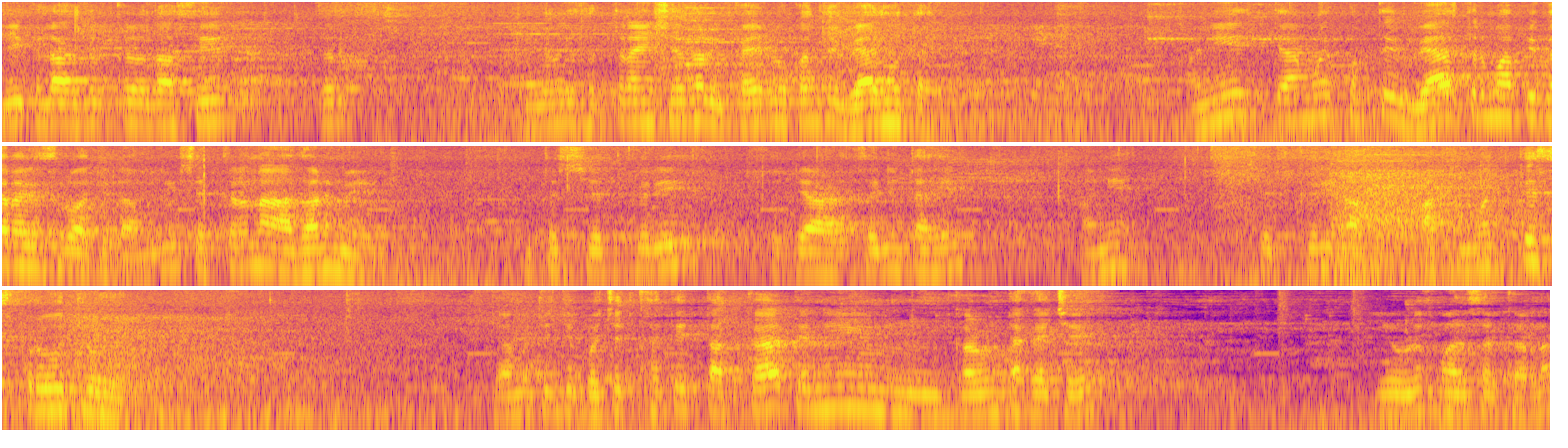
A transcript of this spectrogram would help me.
एक लाख जर कर्ज असेल तर त्याच्यामध्ये सत्तर ऐंशी हजार काही लोकांचं व्याज होत आहे. आणि त्यामुळे फक्त व्याज तर माफी करावी सुरुवातीला. म्हणजे शेतकऱ्यांना आधार मिळेल. तर शेतकरी सध्या अडचणीत आहे. आणि शेतकरी आत्महत्येच आत्महत्येस प्रवृत्त होईल. त्यामुळे त्यांचे बचत खाते तात्काळ त्यांनी काढून टाकायचे. एवढंच माझ्या सरकारला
